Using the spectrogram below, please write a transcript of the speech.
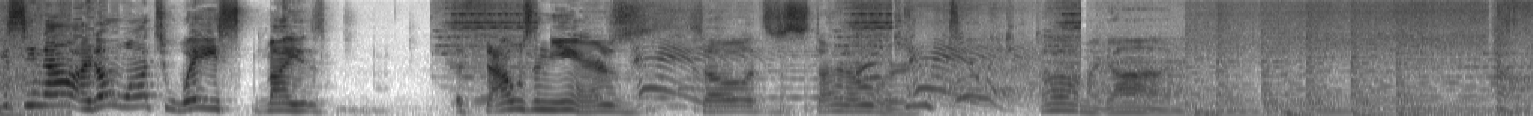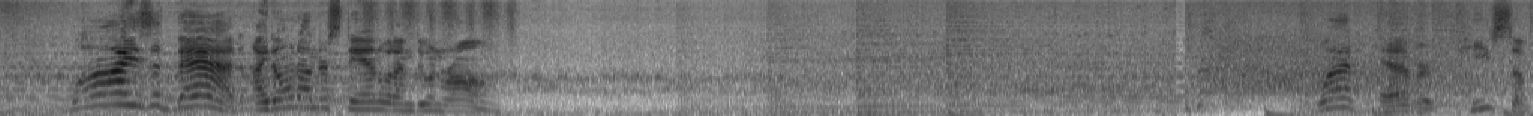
You see, now I don't want to waste my a thousand years, so let's just start over. Oh my god. Why is it bad? I don't understand what I'm doing wrong. Whatever. Piece of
